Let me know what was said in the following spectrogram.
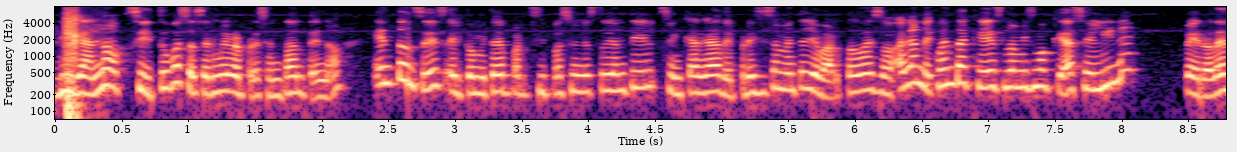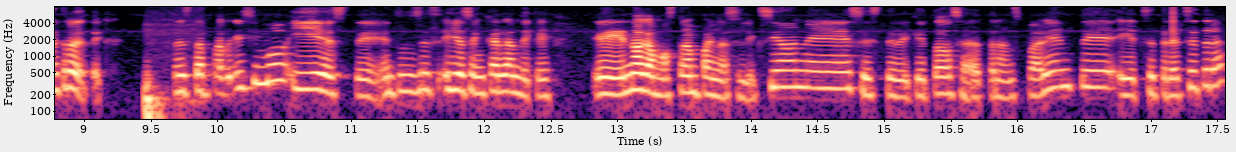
digan, no, sí, tú vas a ser mi representante, ¿no? Entonces, el Comité de Participación Estudiantil se encarga de precisamente llevar todo eso. Hagan de cuenta que es lo mismo que hace el INE, pero dentro de TEC. Está padrísimo y este, entonces ellos se encargan de que eh, no hagamos trampa en las elecciones, este, de que todo sea transparente, etcétera, etcétera.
